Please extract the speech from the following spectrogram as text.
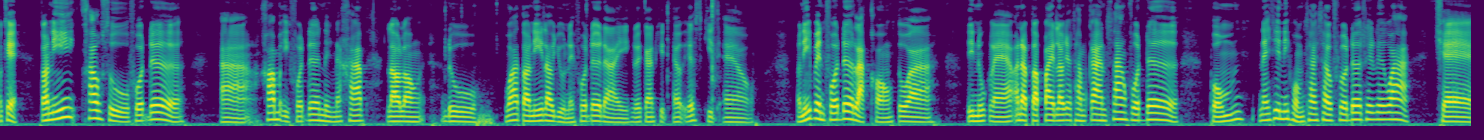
โอเค ตอนนี้เข้าสู่โฟลเดอร์เข้ามาอีกโฟลเดอร์หนึ่งนะครับ เราลองดูว่าตอนนี้เราอยู่ในโฟลเดอร์ใด โดยการคลิก ls คลิก l ตอนนี้เป็นโฟลเดอร์หลักของตัว Linux แล้ว อันดับต่อไปเราจะทำการสร้างโฟลเดอร์ ผมในที่นี้ผมใช้โฟลเดอร์ที่เรียกว่า share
